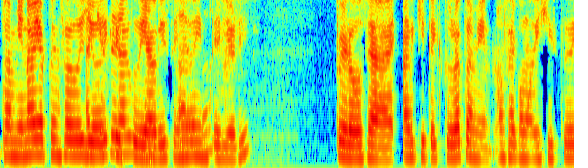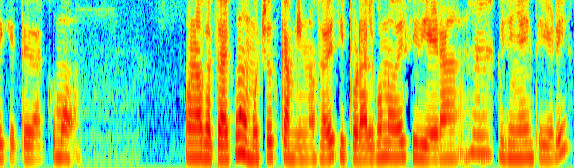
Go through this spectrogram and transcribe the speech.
también había pensado yo que de que estudiar diseño de interiores, pero o sea, arquitectura también, o sea, como dijiste de que te da como, bueno, o sea, te da como muchos caminos, ¿sabes? Si por algo no decidiera diseño de interiores,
